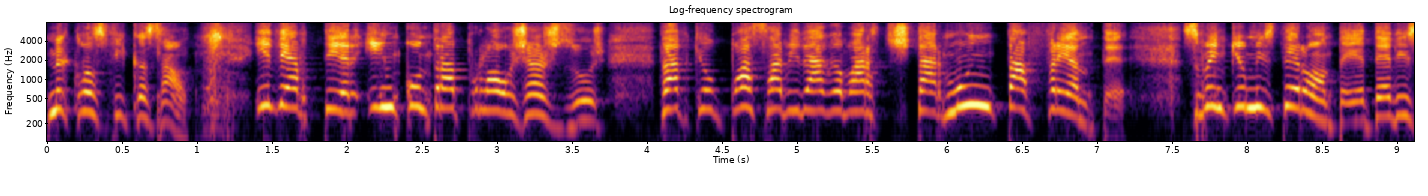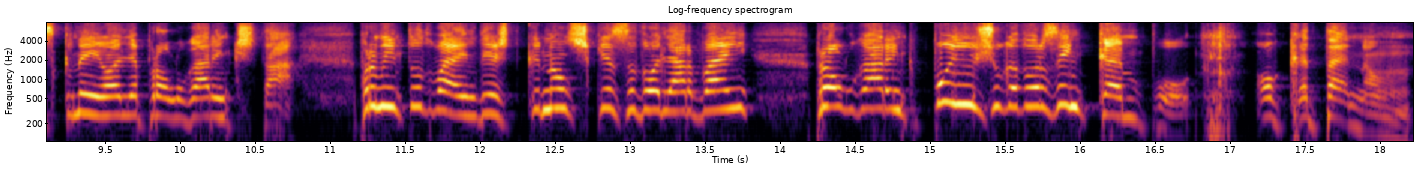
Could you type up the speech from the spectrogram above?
na classificação e deve ter encontrado por lá o Jorge Jesus, dado que ele passa a vida a gabar de estar muito à frente. Se bem que o Mister ontem até disse que nem olha para o lugar em que está. Para mim tudo bem, desde que não se esqueça de olhar bem para o lugar em que põe os jogadores em campo. Oh, Catano.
